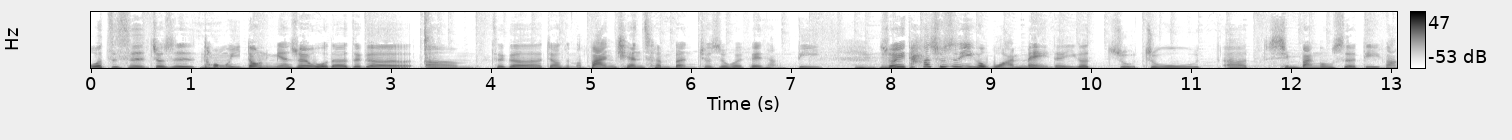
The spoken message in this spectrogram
我只是就是同一栋里面，所以我的这个嗯，这个叫什么搬迁成本就是会非常低。嗯所以它就是一个完美的一个租租呃新办公室的地方。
